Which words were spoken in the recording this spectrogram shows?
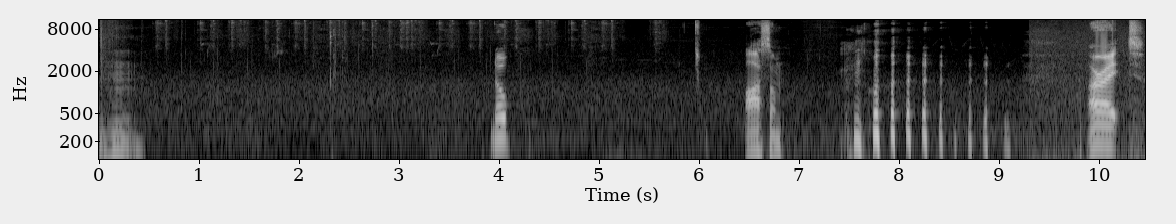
Mm hmm. Nope. Awesome. All right.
